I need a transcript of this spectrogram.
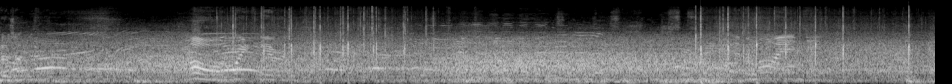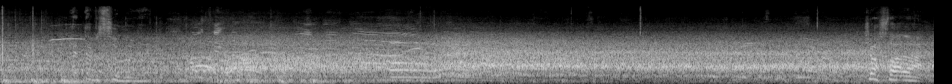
Close up. Oh, right there. Never mind. Let them see one. Just like that.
